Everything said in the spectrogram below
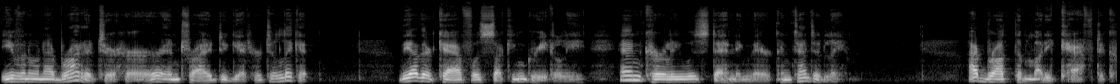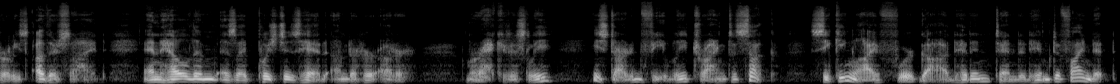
even when I brought it to her and tried to get her to lick it. The other calf was sucking greedily, and Curly was standing there contentedly. I brought the muddy calf to Curly's other side and held him as I pushed his head under her udder. Miraculously, he started feebly trying to suck, seeking life where God had intended him to find it.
